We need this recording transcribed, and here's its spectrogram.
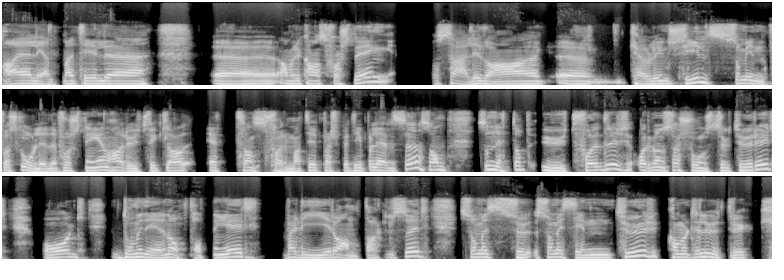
har jeg lent meg til eh, eh, amerikansk forskning og særlig da eh, Caroline Shields, som innenfor skolelederforskningen har utvikla et transformativt perspektiv på ledelse, som, som, nettopp utfordrer organisasjonsstrukturer og dominerende oppfatninger, verdier og antakelser, som som i sin tur kommer til uttrykk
